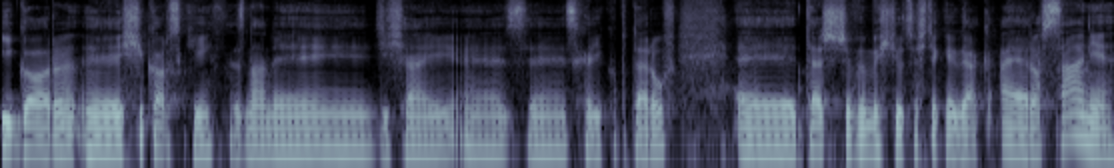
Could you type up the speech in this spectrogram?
Igor y, Sikorski, znany dzisiaj z, z helikopterów, też wymyślił coś takiego jak aerosanie.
